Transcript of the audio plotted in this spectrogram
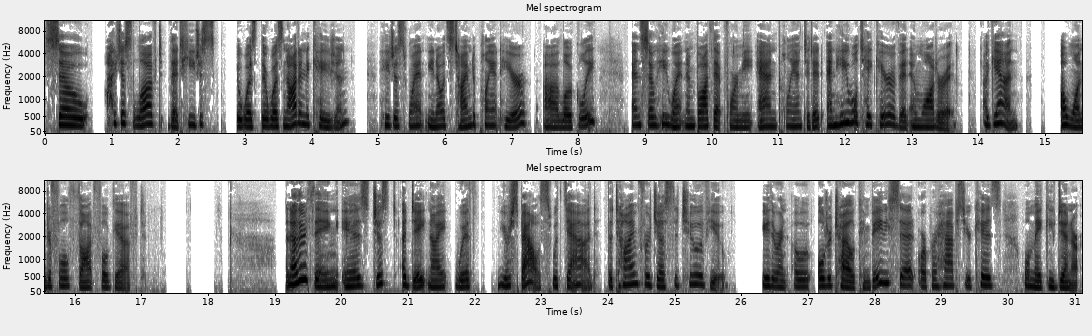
So I just loved that he just it was there was not an occasion. He just went, you know, it's time to plant here uh, locally. And so he went and bought that for me and planted it, and he will take care of it and water it. Again, a wonderful, thoughtful gift. Another thing is just a date night with your spouse, with dad, the time for just the two of you. Either an o- older child can babysit, or perhaps your kids will make you dinner.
